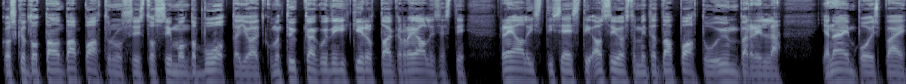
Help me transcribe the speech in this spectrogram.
Koska tota on tapahtunut siis tosi monta vuotta jo, että kun mä tykkään kuitenkin kirjoittaa aika realisesti, realistisesti asioista, mitä tapahtuu ympärillä ja näin poispäin,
